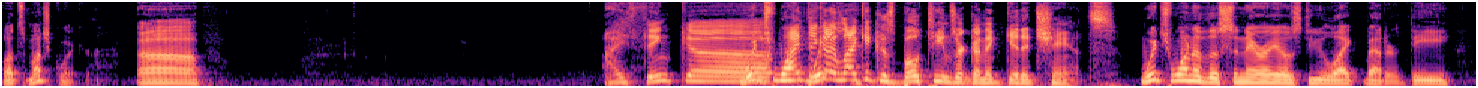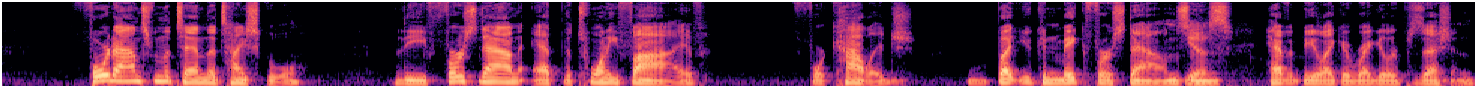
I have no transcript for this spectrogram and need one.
Well, it's much quicker. Uh, I think. Uh, Which one- I think which- I like it because both teams are going to get a chance. Which one of the scenarios do you like better? The four downs from the 10, that's high school, the first down at the 25 for college, but you can make first downs Yes. and have it be like a regular possession.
